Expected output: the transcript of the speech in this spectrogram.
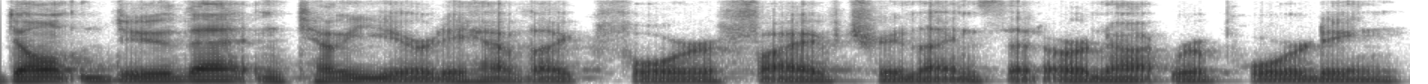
don't do that until you already have like four or five trade lines that are not reporting.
